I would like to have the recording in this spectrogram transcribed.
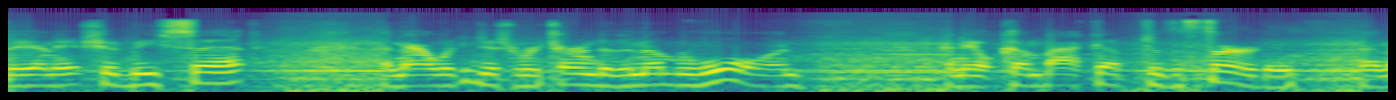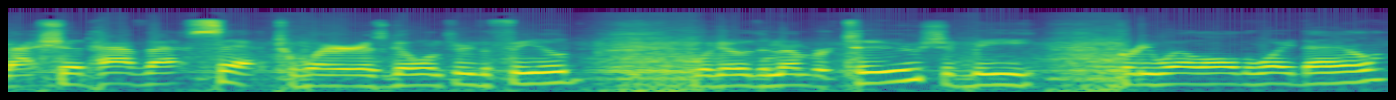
then it should be set. And now we can just return to the number one and it'll come back up to the 30 and that should have that set to where it's going through the field. We go the number two should be pretty well all the way down.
